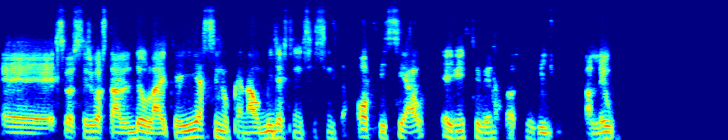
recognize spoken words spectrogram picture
É, se vocês gostaram, dê o like aí, assina o canal Milhas 360 Oficial e a gente se vê no próximo vídeo. Valeu!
